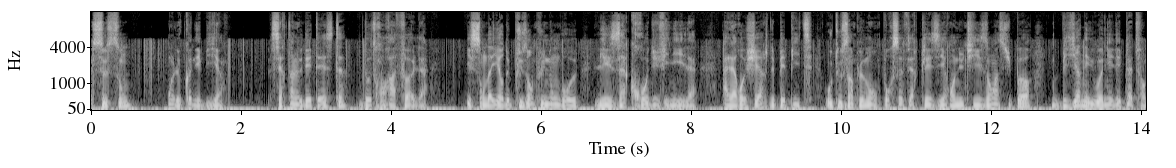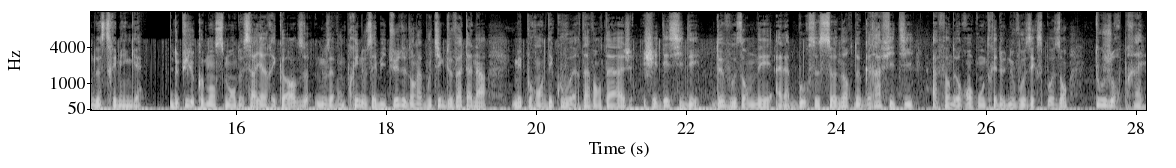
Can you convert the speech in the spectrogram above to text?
Ce son, on le connaît bien. Certains le détestent, d'autres en raffolent. Ils sont d'ailleurs de plus en plus nombreux, les accros du vinyle, à la recherche de pépites ou tout simplement pour se faire plaisir en utilisant un support bien éloigné des plateformes de streaming. Depuis le commencement de Serial Records, nous avons pris nos habitudes dans la boutique de Vatana. Mais pour en découvrir davantage, j'ai décidé de vous emmener à la bourse sonore de Graffiti afin de rencontrer de nouveaux exposants toujours prêts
